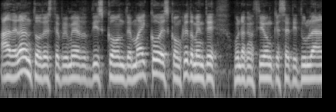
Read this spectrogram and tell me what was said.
adelanto de este primer disco de Maiko, es concretamente una canción que se titula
